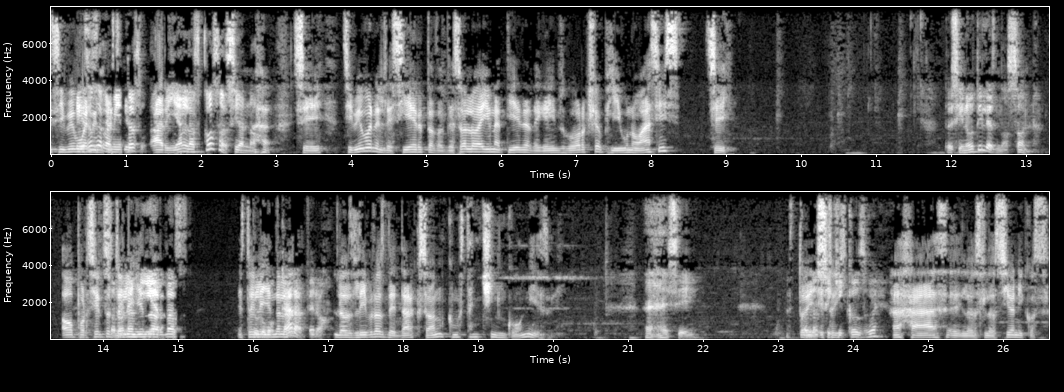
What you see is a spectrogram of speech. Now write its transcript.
si vivo esas herramientas harían las cosas, ¿sí o no? sí, si vivo en el desierto donde solo hay una tienda de Games Workshop y un oasis, sí. Pues inútiles no son. Oh, por cierto, Son estoy leyendo, mierda. estoy turbo leyendo la- cara, pero- los libros de Dark Sun. ¿Cómo están chingones? güey? sí. Estoy, los estoy- psíquicos, güey. Ajá, eh, los, los ciónicos.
